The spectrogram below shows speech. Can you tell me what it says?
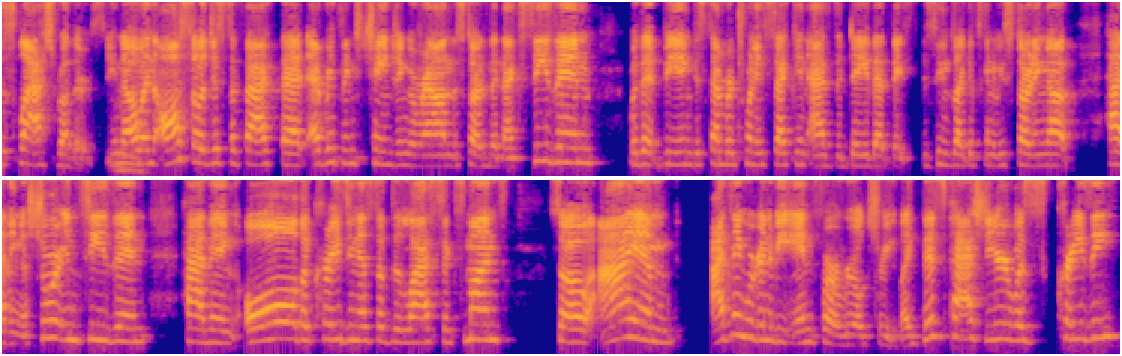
Splash Brothers, you know, mm. and also just the fact that everything's changing around the start of the next season, with it being December 22nd as the day that they, it seems like it's going to be starting up, having a shortened season, having all the craziness of the last six months. So I am, I think we're going to be in for a real treat. Like this past year was crazy,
